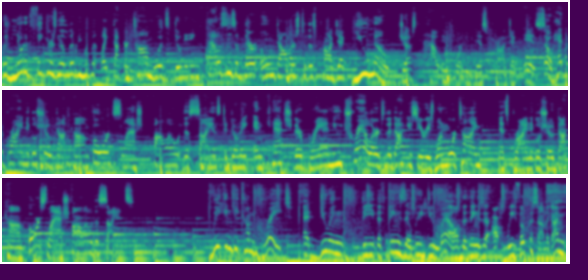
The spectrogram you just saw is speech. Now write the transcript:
With noted figures in the liberty movement like Dr. Tom Woods donating thousands of their own dollars to this project, you know just how important this project is. So head to briannicholsshow.com forward slash follow the science to donate and catch their brand new trailer to the docuseries one more time. That's briannicholsshow.com forward slash follow the science we can become great at doing the the things that we do well, the things that are, we focus on. Like I'm,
